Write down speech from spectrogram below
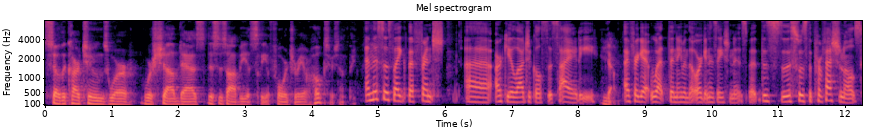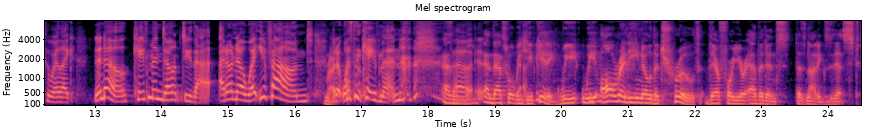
So the cartoons were were shoved as this is obviously a forgery or hoax or something. And this was like the French uh, Archaeological Society. Yeah. I forget what the name of the organization is, but this this was the professionals who were like, no, no, cavemen don't do that. I don't know what you found, Right. but it wasn't cavemen. And, so and that's what we keep getting. We we already know the truth, therefore your evidence does not exist.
